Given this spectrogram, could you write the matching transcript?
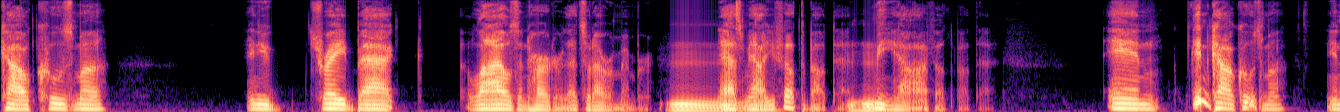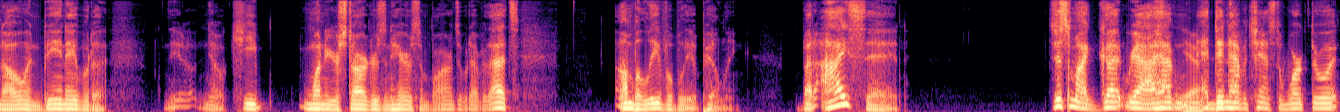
Kyle Kuzma and you trade back Lyles and Huerter. That's what I remember. Mm. They asked me how you felt about that. Mhm. Me, how I felt about that. And getting Kyle Kuzma, you know, and being able to, you know, you know, keep one of your starters in Harrison Barnes or whatever, that's unbelievably appealing. But I said, just my gut reaction, I haven't Yeah. I didn't have a chance to work through it.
